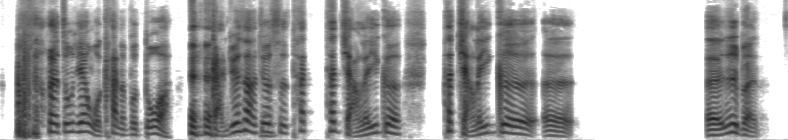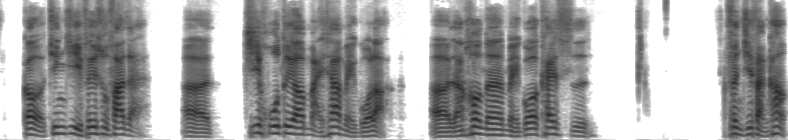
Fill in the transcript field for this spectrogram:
当然中间我看的不多啊，感觉上就是他他讲了一个他讲了一个呃呃日本高经济飞速发展，呃几乎都要买下美国了。呃，然后呢，美国开始奋起反抗，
